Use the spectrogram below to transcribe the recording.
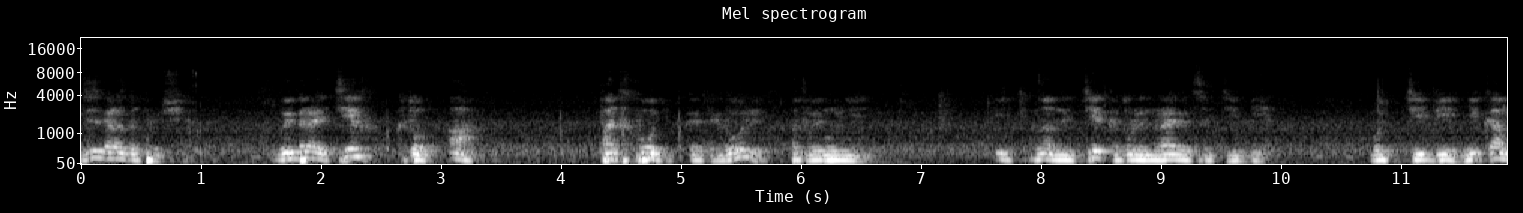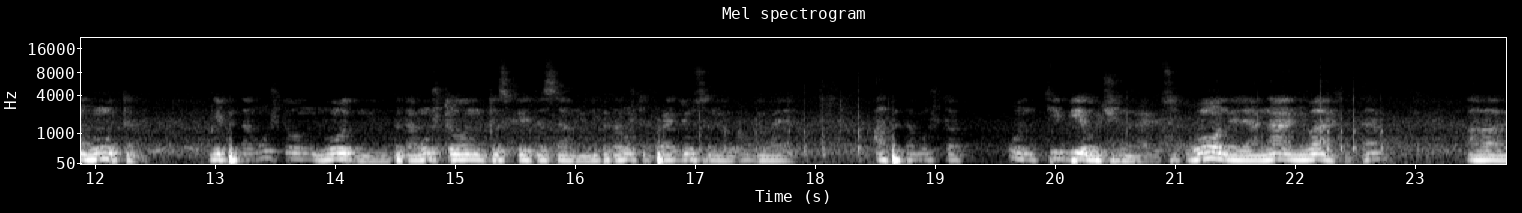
здесь гораздо проще. Выбирай тех, кто, а, подходит к этой роли, по твоему мнению, и главное, те, которые нравятся тебе. Вот тебе, не кому-то. Не потому, что он модный, не потому, что он, так сказать, это самое, не потому, что продюсеры говорят, а потому, что он тебе очень нравится. Он или она, неважно, да? А,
